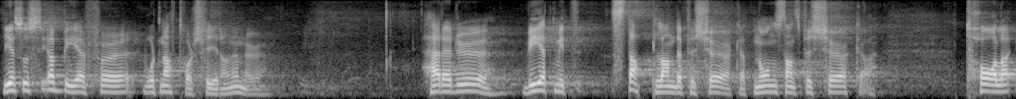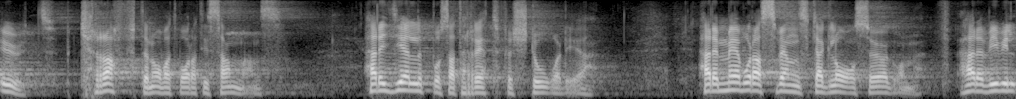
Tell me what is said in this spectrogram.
Jesus, jag ber för vårt nattvardsfirande nu. Herre, du vet mitt stapplande försök att någonstans försöka tala ut kraften av att vara tillsammans. Herre, hjälp oss att rätt förstå det. Herre, med våra svenska glasögon Herre, vi vill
